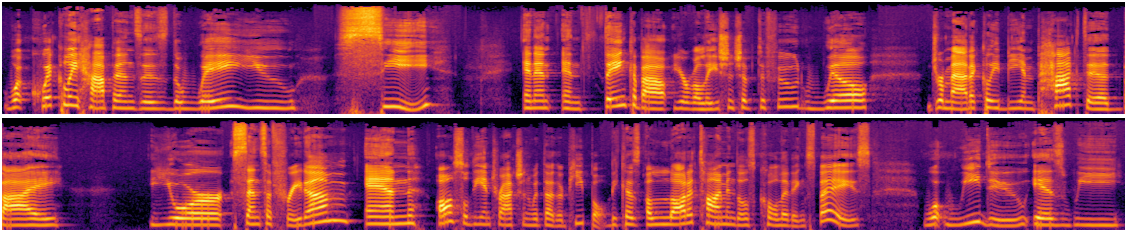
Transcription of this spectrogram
what quickly happens is the way you see and, and think about your relationship to food will dramatically be impacted by your sense of freedom and also the interaction with other people because a lot of time in those co-living space what we do is we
